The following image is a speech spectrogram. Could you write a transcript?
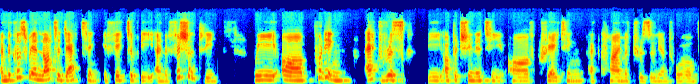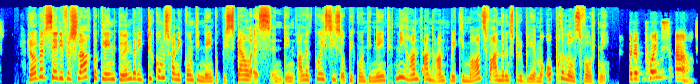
And because we are not adapting effectively and efficiently, we are putting at risk the opportunity of creating a climate resilient world. Robert sê die verslag beklemtoon dat die toekoms van die kontinent op die spel is indien alle kwessies op die kontinent nie hand aan hand met klimaatsveranderingsprobleme opgelos word nie. But it points out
